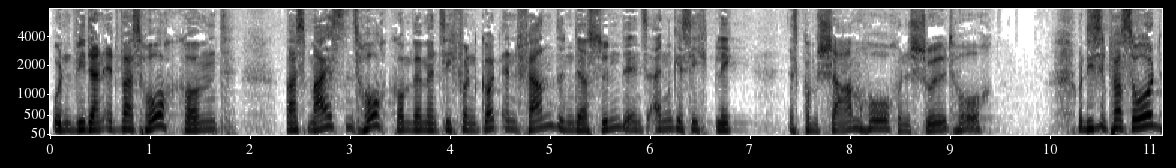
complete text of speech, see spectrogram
und wie dann etwas hochkommt, was meistens hochkommt, wenn man sich von Gott entfernt und der Sünde ins Angesicht blickt. Es kommt Scham hoch und Schuld hoch. Und diese Person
